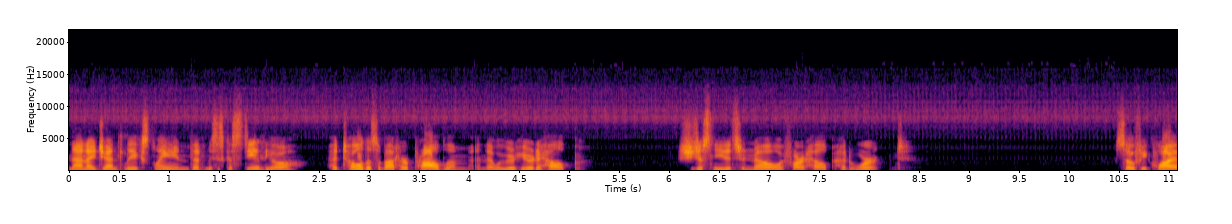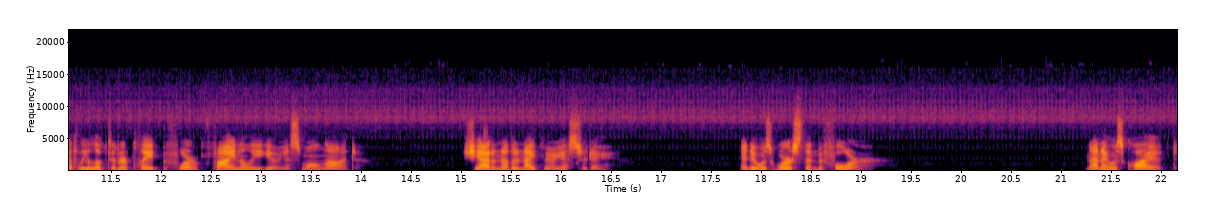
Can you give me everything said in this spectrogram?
Nane gently explained that Mrs. Castillo had told us about her problem and that we were here to help. She just needed to know if our help had worked. Sophie quietly looked at her plate before finally giving a small nod. She had another nightmare yesterday, and it was worse than before. Nane was quiet.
